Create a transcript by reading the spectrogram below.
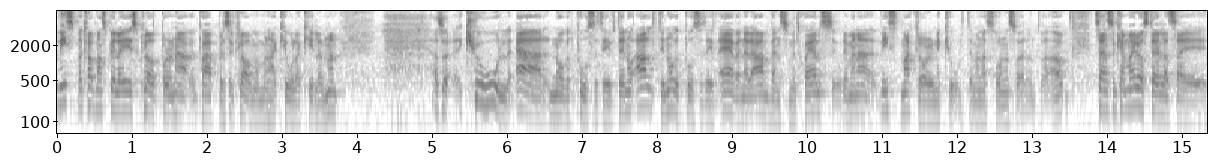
visst, man, klart man spelar ju såklart på, den här, på Apples reklam om den här coola killen. Men Alltså, cool är något positivt. Det är nog alltid något positivt, även när det används som ett skällsord. Jag menar, visst, Macradion är coolt. Jag menar, svårare än så är det inte. Va? Ja. Sen så kan man ju då ställa sig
